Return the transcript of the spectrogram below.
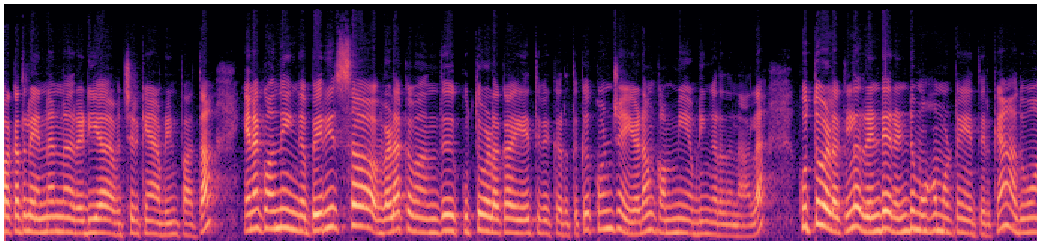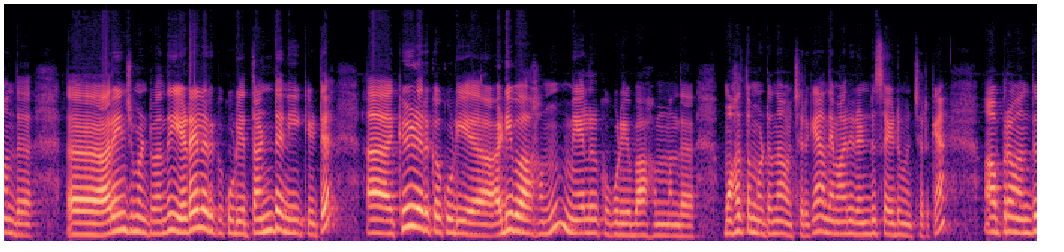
பக்கத்தில் என்னென்ன ரெடியாக வச்சுருக்கேன் அப்படின்னு பார்த்தா எனக்கு வந்து இங்கே பெருசாக விளக்கை வந்து குத்து விளக்காக ஏற்றி வைக்கிறதுக்கு கொஞ்சம் இடம் கம்மி அப்படிங்கிறதுனால குத்து விளக்கில் ரெண்டே ரெண்டு முகம் மட்டும் ஏற்றிருக்கேன் அதுவும் அந்த அரேஞ்ச்மெண்ட் வந்து இடையில இருக்கக்கூடிய தண்டை நீக்கிட்டு கீழே இருக்கக்கூடிய அடிபாகமும் மேலே இருக்கக்கூடிய பாகம் அந்த முகத்தை மட்டும்தான் வச்சுருக்கேன். அதே மாதிரி ரெண்டு சைடும் வச்சுருக்கேன். அப்புறம் வந்து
